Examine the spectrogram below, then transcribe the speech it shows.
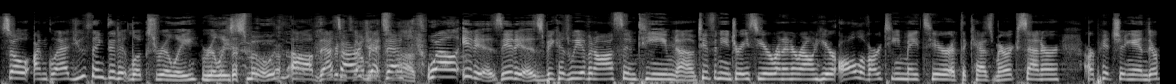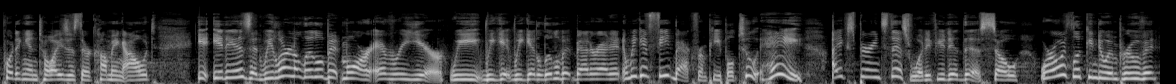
So I'm glad you think that it looks really, really smooth. Uh, that's our. me that- well, it is. It is because we have an awesome team. Uh, Tiffany and Tracy are running around here. All of our teammates here at the Kacmarcik Center are pitching in. They're putting in toys as they're coming out. It, it is, and we learn a little bit more every year. We we get we get a little bit better at it, and we get feedback from people too. Hey, I experienced this. What if you did this? So we're always looking to improve it,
